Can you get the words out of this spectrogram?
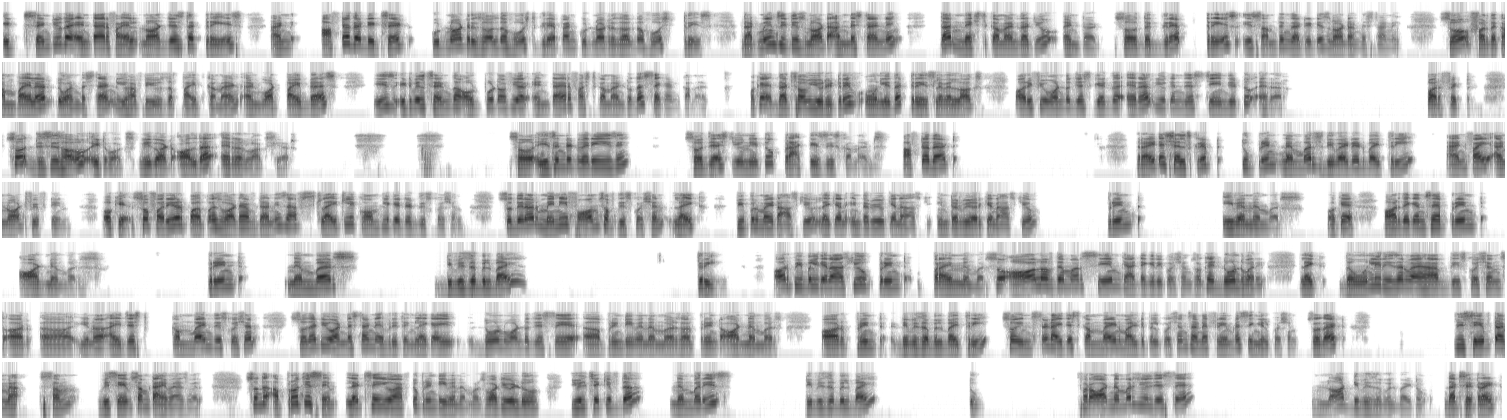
It sent you the entire file, not just the trace. And after that, it said could not resolve the host grep and could not resolve the host trace. That means it is not understanding the next command that you entered. So the grep trace is something that it is not understanding. So for the compiler to understand, you have to use the pipe command. And what pipe does is it will send the output of your entire first command to the second command. Okay, that's how you retrieve only the trace level logs. Or if you want to just get the error, you can just change it to error. Perfect. So this is how it works. We got all the error logs here. So isn't it very easy? So just you need to practice these commands. After that, write a shell script to print numbers divided by 3 and 5 and not 15. Okay, so for your purpose, what I have done is I have slightly complicated this question. So there are many forms of this question, like people might ask you, like an interview can ask you, interviewer can ask you, print even numbers, okay? Or they can say print odd numbers, print numbers divisible by 3 or people can ask you print prime number. So all of them are same category questions. Okay, don't worry. Like the only reason why I have these questions or, uh, you know, I just combine this question so that you understand everything. Like I don't want to just say uh, print even numbers or print odd numbers or print divisible by three. So instead I just combined multiple questions and I framed a single question so that we save time some we save some time as well. So the approach is same. Let's say you have to print even numbers. What you will do? You will check if the number is divisible by 2. For odd numbers, you will just say not divisible by 2. That's it, right?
